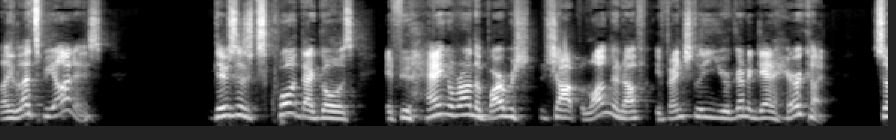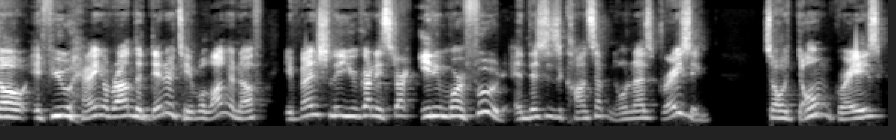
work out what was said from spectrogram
Like, let's be honest. There's this quote that goes, if you hang around the barber shop long enough, eventually you're going to get a haircut. So if you hang around the dinner table long enough, eventually you're going to start eating more food. And this is a concept known as grazing. So don't graze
